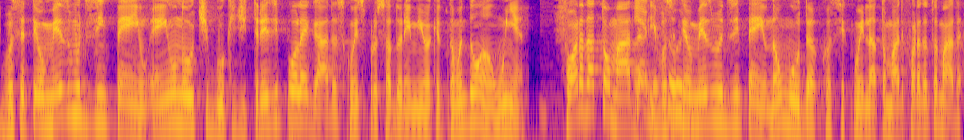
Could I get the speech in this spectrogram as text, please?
você ter o mesmo desempenho em um notebook de 13 polegadas com esse processador M1 aqui do tamanho de uma unha, fora da tomada, é e você tem o mesmo desempenho, não muda, você com ele na tomada e fora da tomada.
